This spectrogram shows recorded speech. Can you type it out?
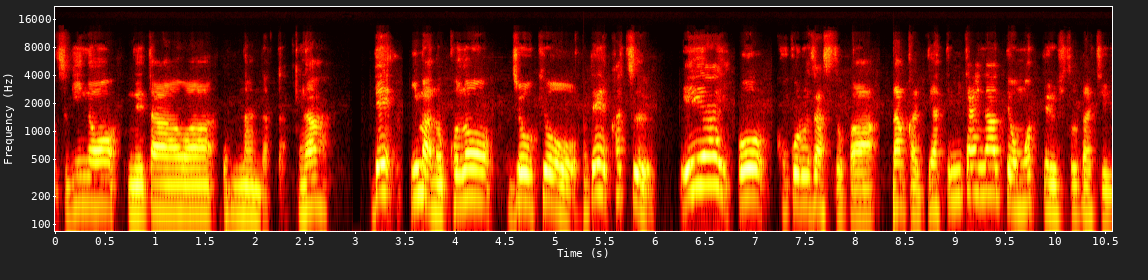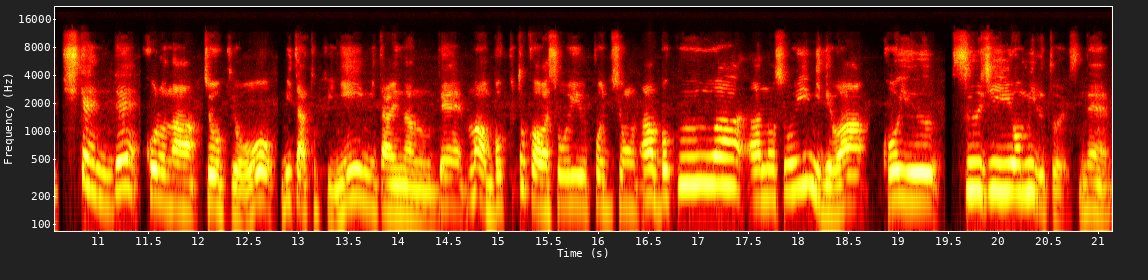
次のネタは何だったっけな。で、今のこの状況で、かつ AI を志すとか、なんかやってみたいなって思ってる人たち視点でコロナ状況を見たときにみたいなので、まあ僕とかはそういうポジション、あ僕はあのそういう意味ではこういう数字を見るとですね、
